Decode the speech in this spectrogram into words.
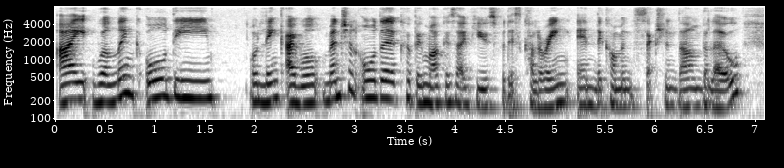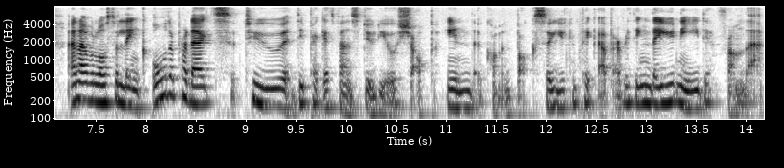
I will link all the or link, I will mention all the Copic markers I've used for this coloring in the comment section down below. And I will also link all the products to the Picket Fence Studio shop in the comment box so you can pick up everything that you need from there.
